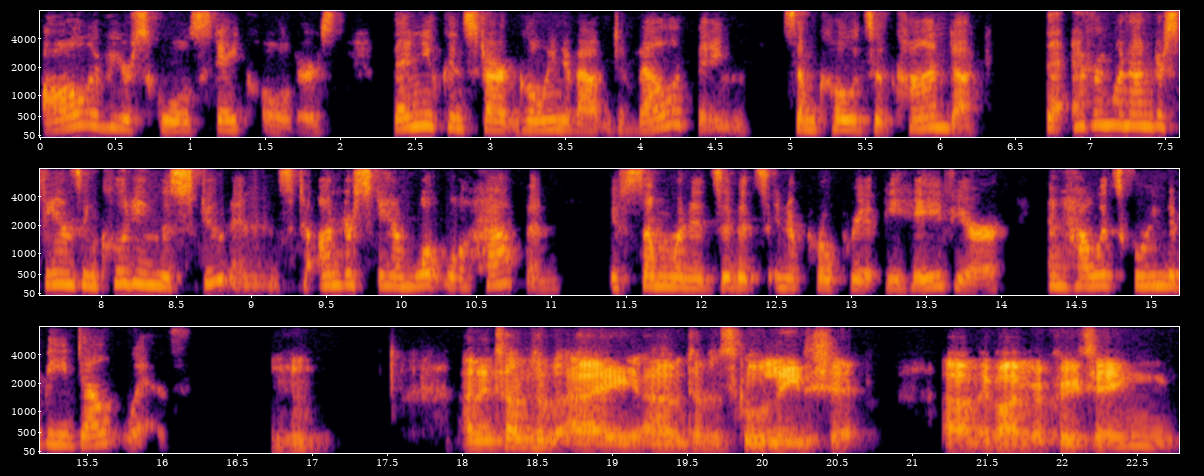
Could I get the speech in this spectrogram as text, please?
all of your school stakeholders, then you can start going about developing some codes of conduct that everyone understands, including the students, to understand what will happen if someone exhibits inappropriate behavior and how it's going to be dealt with. Mm-hmm. And in terms of a uh, in terms of school leadership, um, if I'm recruiting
